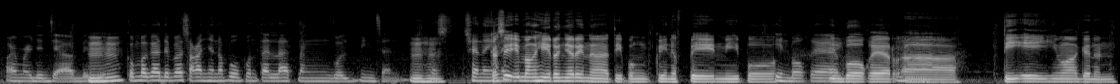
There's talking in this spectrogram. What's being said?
Farmer din si Abed Mhm. eh. Kumbaga, di ba, sa kanya napupunta lahat ng gold minsan. Mhm. Tapos siya na Kasi yung mga hero niya rin na tipong Queen of Pain, Mipo, invoker. Invoker, Mhm. ah, TA, yung mga ganun.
